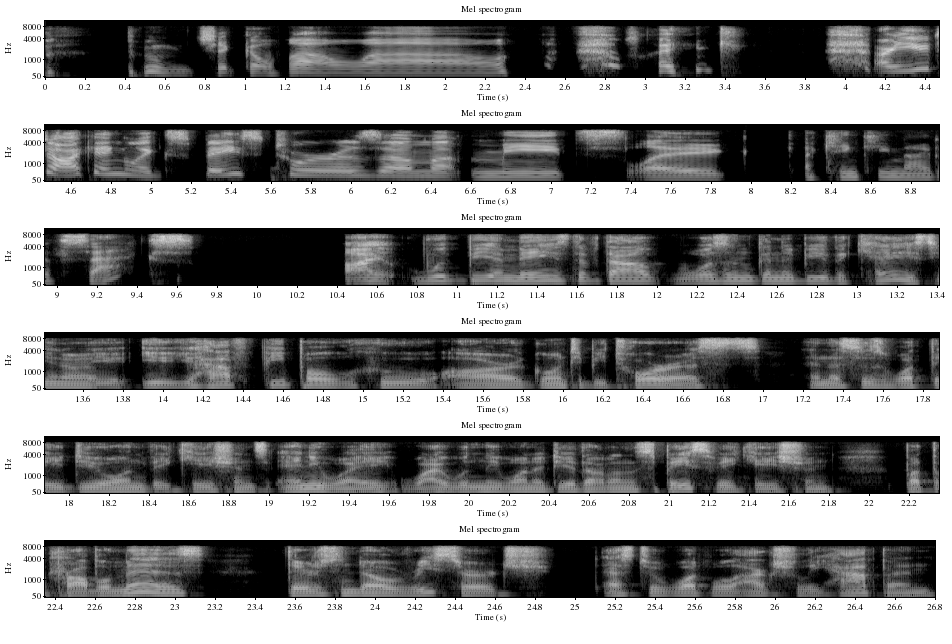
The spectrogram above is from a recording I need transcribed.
Boom chicka wow wow. like are you talking like space tourism meets like a kinky night of sex? I would be amazed if that wasn't going to be the case. You know you, you have people who are going to be tourists and this is what they do on vacations anyway. Why wouldn't they want to do that on a space vacation? But the problem is there's no research as to what will actually happen.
